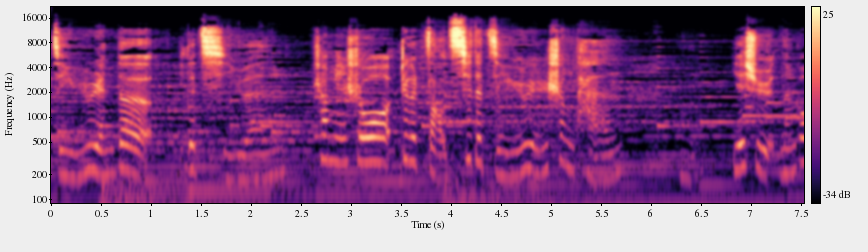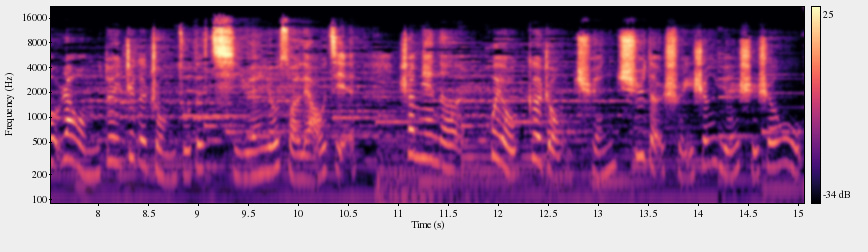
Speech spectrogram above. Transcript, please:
锦鱼人的一个起源，上面说这个早期的锦鱼人圣坛。嗯也许能够让我们对这个种族的起源有所了解。上面呢会有各种全区的水生原始生物，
